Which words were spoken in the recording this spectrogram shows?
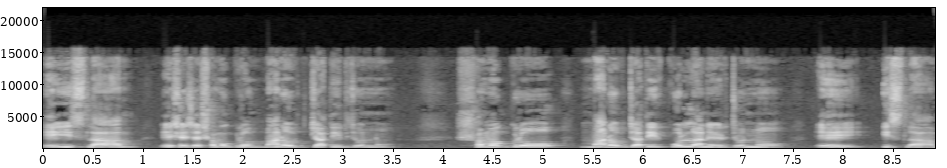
এই ইসলাম এসেছে সমগ্র মানব জাতির জন্য, সমগ্র মানব জাতির কল্যাণের জন্য এই ইসলাম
